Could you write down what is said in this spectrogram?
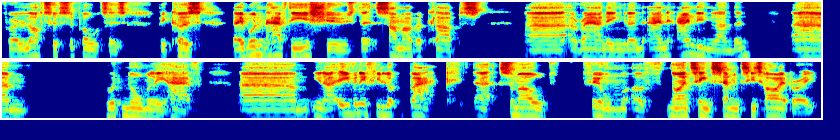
for a lot of supporters because they wouldn't have the issues that some other clubs uh, around England and and in London um, would normally have. Um, you know, even if you look back at some old film of 1970s Highbury,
